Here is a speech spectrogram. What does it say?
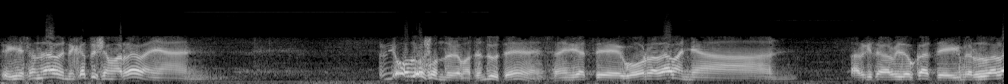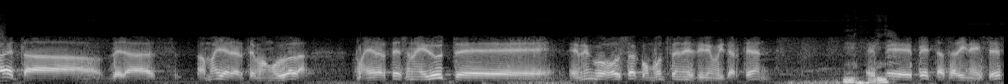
egia esan da, nekatu xamarra, baina... Oso ondo ematen dut, eh? Zain gogorra da, baina... Argita garbi daukat egin behar dudala, eta beraz, amaiar arte emango dudala. Amaiar arte esan nahi dut, e, hemengo gauza konpontzen ez diren bitartean. Mhm. Epe, epe eta zari naiz, ez?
